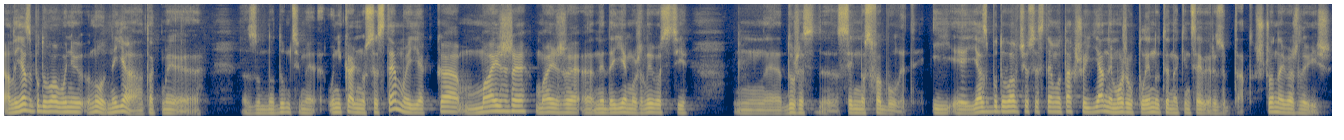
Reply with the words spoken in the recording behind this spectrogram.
Але я збудував ну не я, а так ми з однодумцями унікальну систему, яка майже, майже е, не дає можливості е, дуже сильно сфабулити. І е, я збудував цю систему так, що я не можу вплинути на кінцевий результат. Що найважливіше?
